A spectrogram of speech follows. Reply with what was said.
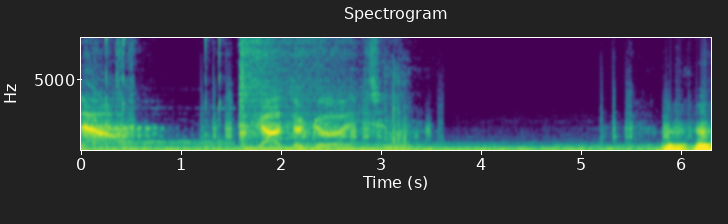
Now. Got the goods. Mm-hmm.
